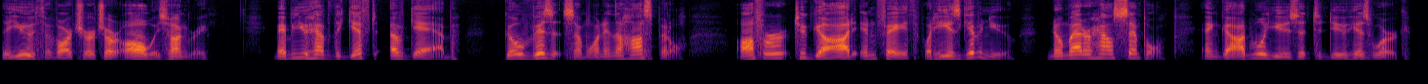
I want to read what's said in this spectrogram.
The youth of our church are always hungry. Maybe you have the gift of gab. Go visit someone in the hospital Offer to God in faith what He has given you, no matter how simple, and God will use it to do His work.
